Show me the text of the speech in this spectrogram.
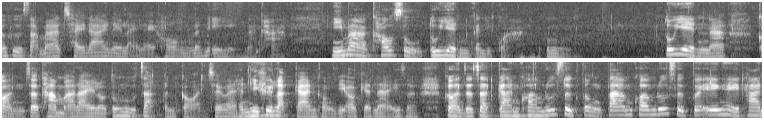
ก็คือสามารถใช้ได้ในหลาย ๆ ห้องนั่นเองนะคะ นี้มาเข้าสู่ตู้เย็นกันดีกว่า อืม ตู้เย็นนะ ก่อนจะทำอะไรเราต้องรู้จักมันก่อนใช่ไหมนี่คือหลักการของ The Organizer ก่อนจะจัดการความรู้สึกต้องตามความรู้สึกตัวเองให้ทัน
